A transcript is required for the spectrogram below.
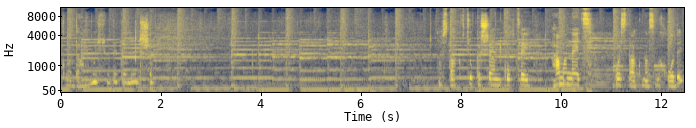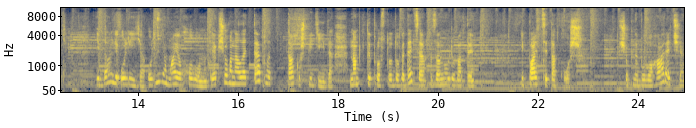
вкладаємо сюди побільше. Ось так в цю кишеньку, в цей гаманець ось так у нас виходить. І далі олія. Олія має охолонути. Якщо вона ледь тепла, також підійде. Нам туди просто доведеться занурювати і пальці також, щоб не було гаряче.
